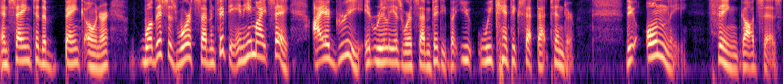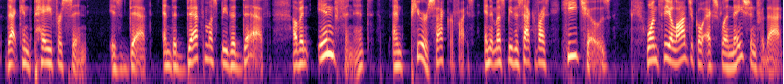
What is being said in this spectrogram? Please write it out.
and saying to the bank owner, well, this is worth 750 And he might say, I agree, it really is worth 750 but you, we can't accept that tender. The only thing God says that can pay for sin is death, and the death must be the death of an infinite and pure sacrifice, and it must be the sacrifice He chose. One theological explanation for that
